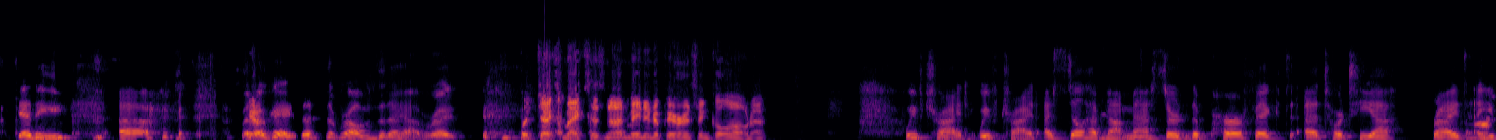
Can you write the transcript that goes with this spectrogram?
skinny uh, but Yeah. okay that's the problems that i have right But Tex-Mex has not made an appearance in Cologne. Huh? We've tried. We've tried. I still have not mastered the perfect uh, tortilla, right? And you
